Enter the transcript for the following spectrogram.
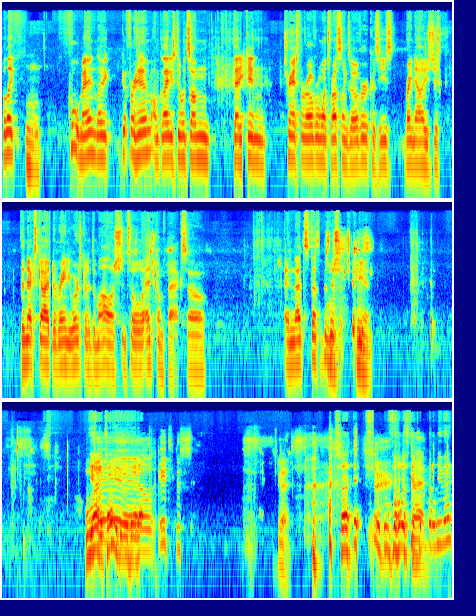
but like Mhm. cool man like good for him i'm glad he's doing something that he can transfer over once wrestling's over because he's right now he's just the next guy that randy orton's going to demolish until edge comes back so and that's that's the position he should be in Yeah, tell you, though, that, uh, it's this. Good. Sorry. what was the ahead. going to be there?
